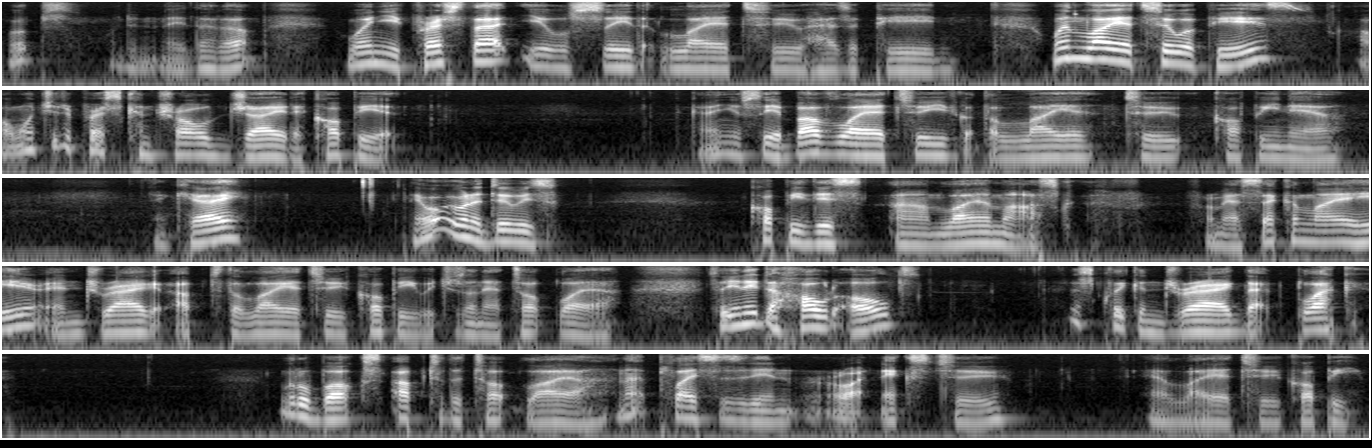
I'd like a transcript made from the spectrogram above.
Whoops, I didn't need that up. When you press that, you will see that layer 2 has appeared. When layer 2 appears, I want you to press Control J to copy it. Okay, and you'll see above layer 2, you've got the layer 2 copy now. Okay, now what we want to do is copy this um, layer mask from our second layer here and drag it up to the layer 2 copy which is on our top layer. So you need to hold Alt, just click and drag that black little box up to the top layer and that places it in right next to our layer 2 copy.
